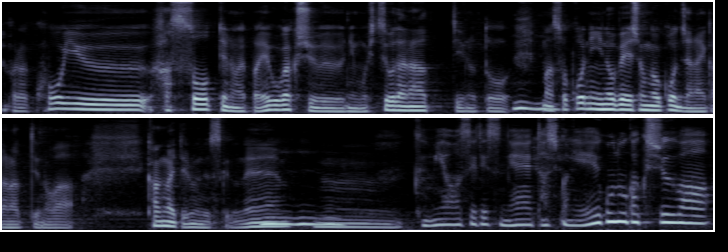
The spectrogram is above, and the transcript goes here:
だからこういう発想っていうのはやっぱ英語学習にも必要だなっていうのと、うんうん、まあ、そこにイノベーションが起こるんじゃないかなっていうのは考えてるんですけどね。うんうんうん組み合わせですね確かに英語の学習は、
